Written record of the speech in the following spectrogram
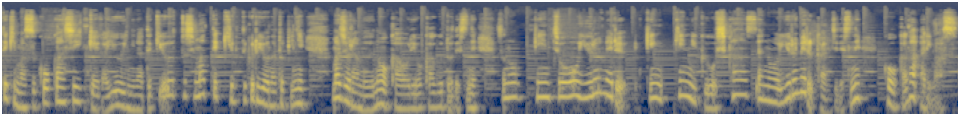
てきます。交感神経が優位になってギューッと締まってきてくるような時に、マジョラムの香りを嗅ぐとですね、その緊張を緩める、筋筋肉を弛緩、あの、緩める感じですね。効果があります。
